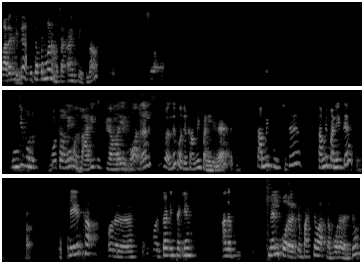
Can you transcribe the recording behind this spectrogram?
வதக்கிட்டு அதுக்கப்புறமா நம்ம தக்காளி சேர்க்கலாம். இஞ்சி பூண்டு போட்டோடனே கொஞ்சம் அடி பிடிக்கிற மாதிரி இருக்கும். அதனால சூப் வந்து கொஞ்சம் கம்மி பண்ணிடுங்க. கம்மி பிடிச்சிட்டு கம்மி பண்ணிட்டு லேசா ஒரு ஒரு தேர்ட்டி செகண்ட் அந்த ஸ்மெல் போற வரைக்கும் பச்சை வாசனை போற வரைக்கும்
